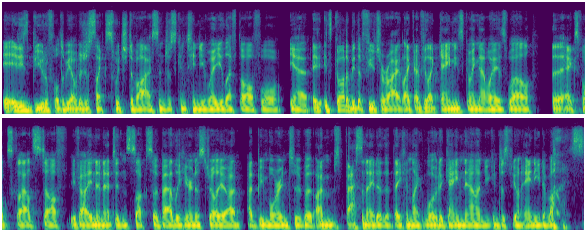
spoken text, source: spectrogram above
it is beautiful to be able to just like switch device and just continue where you left off. Or yeah, it, it's got to be the future right? Like I feel like gaming's going that way as well. The Xbox Cloud stuff, if our internet didn't suck so badly here in Australia, I'd, I'd be more into. But I'm fascinated that they can like load a game now and you can just be on any device.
